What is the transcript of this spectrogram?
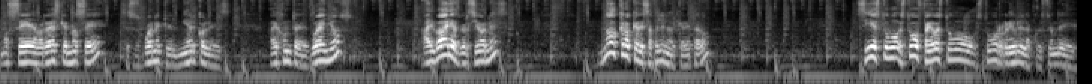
No sé, la verdad es que no sé. Se supone que el miércoles hay junta de dueños. Hay varias versiones. No creo que desafilen al Querétaro. Sí, estuvo, estuvo feo, estuvo, estuvo horrible la cuestión de,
